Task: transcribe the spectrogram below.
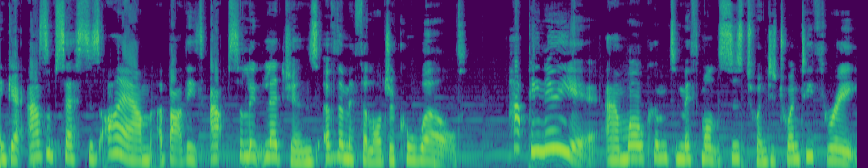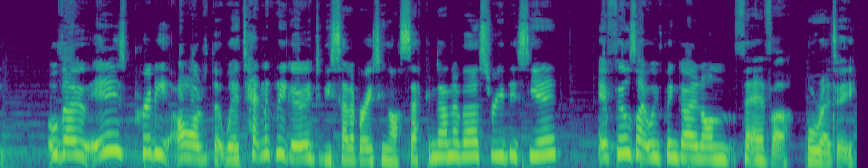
and get as obsessed as I am about these absolute legends of the mythological world. Happy New Year and welcome to Myth Monsters 2023. Although it is pretty odd that we're technically going to be celebrating our second anniversary this year, it feels like we've been going on forever already.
